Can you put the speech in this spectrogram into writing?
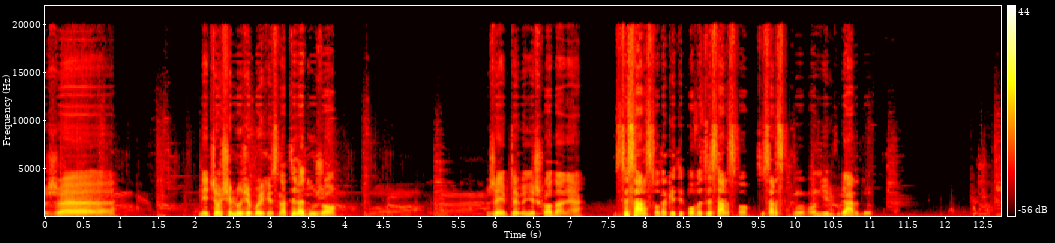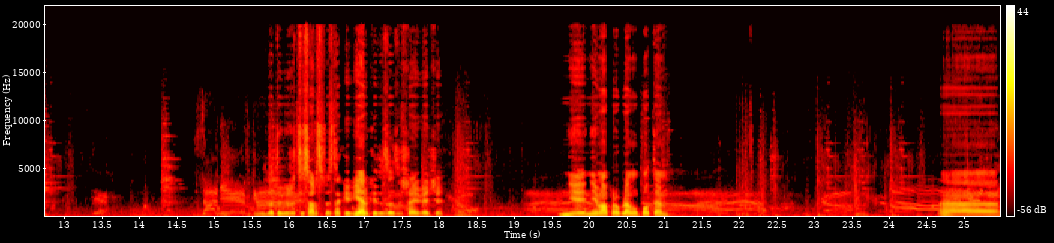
Że... Liczą się ludzie, bo ich jest na tyle dużo, że im tego nie szkoda, nie? Cesarstwo, takie typowe cesarstwo. Cesarstwo Nilfgaardu. Dlatego, że cesarstwo jest takie wielkie, to zazwyczaj wiecie. Nie, nie ma problemu potem. Eee,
